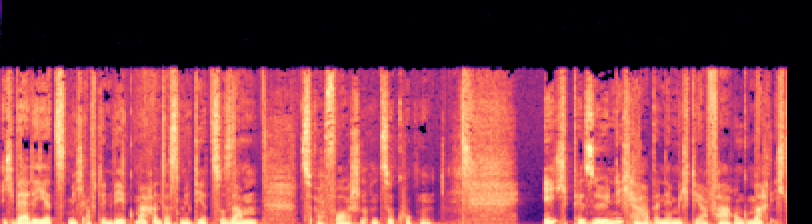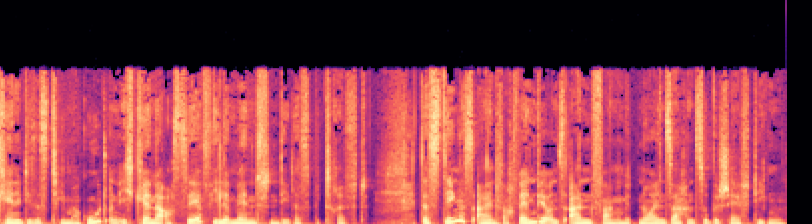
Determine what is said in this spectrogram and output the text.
Ich werde jetzt mich auf den Weg machen, das mit dir zusammen zu erforschen und zu gucken. Ich persönlich habe nämlich die Erfahrung gemacht, ich kenne dieses Thema gut und ich kenne auch sehr viele Menschen, die das betrifft. Das Ding ist einfach, wenn wir uns anfangen, mit neuen Sachen zu beschäftigen,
